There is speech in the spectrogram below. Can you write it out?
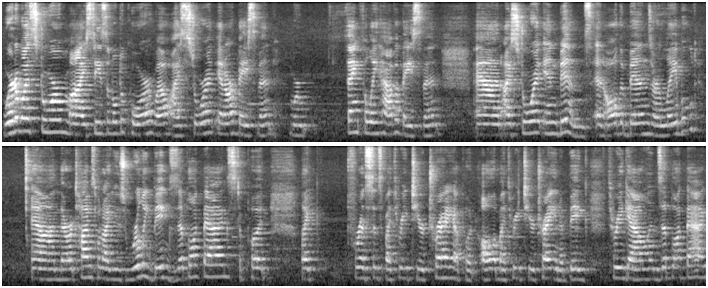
Where do I store my seasonal decor? Well, I store it in our basement. We thankfully have a basement. And I store it in bins and all the bins are labeled. And there are times when I use really big Ziploc bags to put like for instance my three tier tray. I put all of my three tier tray in a big three gallon Ziploc bag.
